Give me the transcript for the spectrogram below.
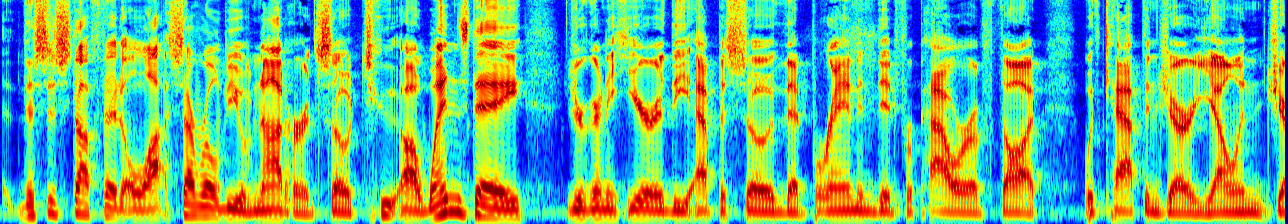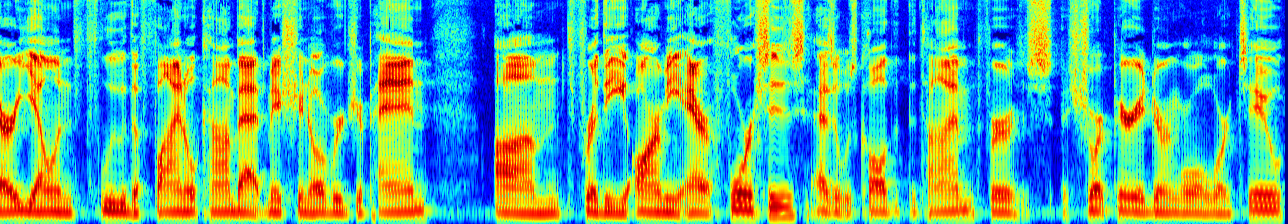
this is stuff that a lot, several of you have not heard. So to, uh, Wednesday, you're going to hear the episode that Brandon did for Power of Thought with Captain Jerry Yellin. Jerry Yellin flew the final combat mission over Japan um, for the Army Air Forces, as it was called at the time, for a short period during World War II.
